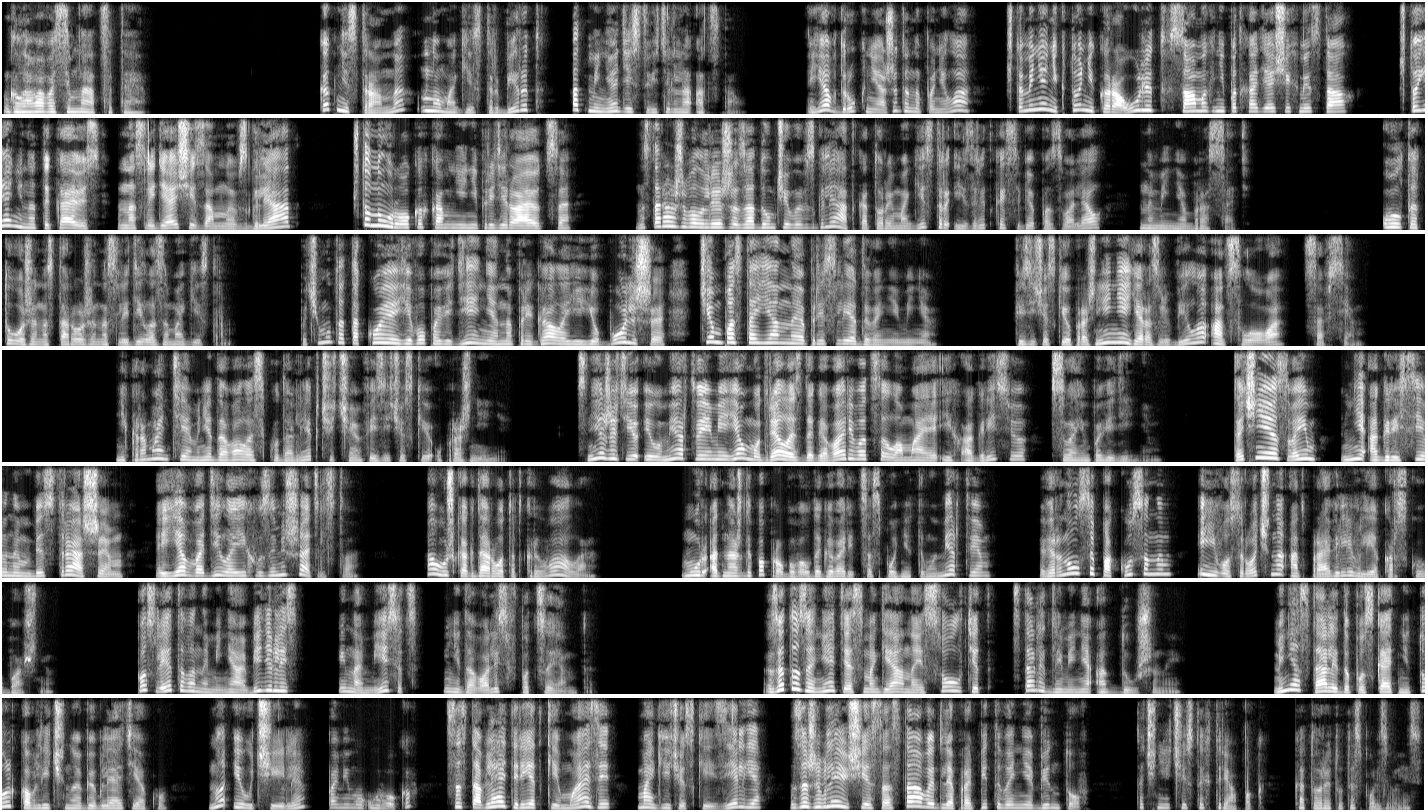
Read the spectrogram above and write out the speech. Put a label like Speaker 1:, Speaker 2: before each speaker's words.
Speaker 1: Глава 18 Как ни странно, но магистр Бирет от меня действительно отстал. Я вдруг неожиданно поняла, что меня никто не караулит в самых неподходящих местах, что я не натыкаюсь на следящий за мной взгляд, что на уроках ко мне не придираются. Настораживал лишь задумчивый взгляд, который магистр изредка себе позволял на меня бросать. Олта тоже настороженно следила за магистром. Почему-то такое его поведение напрягало ее больше, чем постоянное преследование меня. Физические упражнения я разлюбила от слова «совсем». Некромантия мне давалась куда легче, чем физические упражнения. С нежитью и умертвиями я умудрялась договариваться, ломая их агрессию своим поведением. Точнее, своим неагрессивным бесстрашием, я вводила их в замешательство. А уж когда рот открывала... Мур однажды попробовал договориться с поднятым умертвием, вернулся покусанным, и его срочно отправили в лекарскую башню. После этого на меня обиделись и на месяц не давались в пациенты. Зато занятия с Магианой и Солтит стали для меня отдушиной. Меня стали допускать не только в личную библиотеку, но и учили, помимо уроков, составлять редкие мази, магические зелья, заживляющие составы для пропитывания бинтов, точнее чистых тряпок, которые тут использовались.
